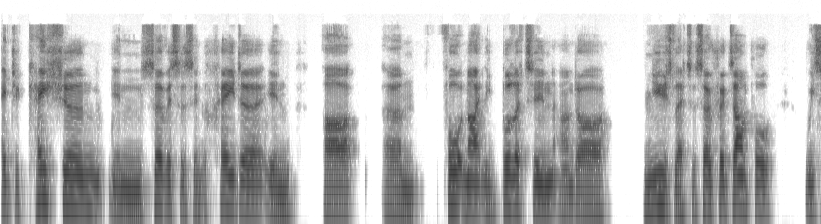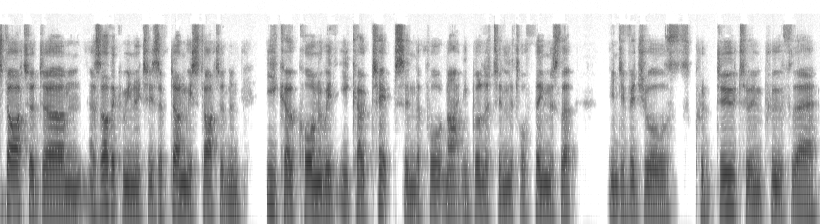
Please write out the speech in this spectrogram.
education, in services in Cheder, in our um, fortnightly bulletin and our newsletter. So, for example, we started, um, as other communities have done, we started an eco corner with eco tips in the fortnightly bulletin, little things that individuals could do to improve their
